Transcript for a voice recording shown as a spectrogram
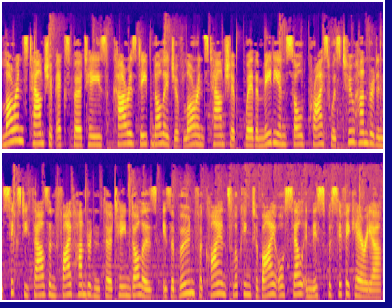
Lawrence Township expertise, Cara's deep knowledge of Lawrence Township, where the median sold price was $260,513, is a boon for clients looking to buy or sell in this specific area.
